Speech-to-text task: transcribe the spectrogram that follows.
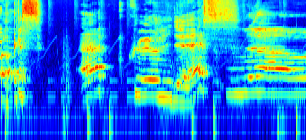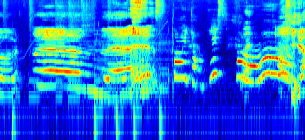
どうぞいきます。あくるんです。いや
